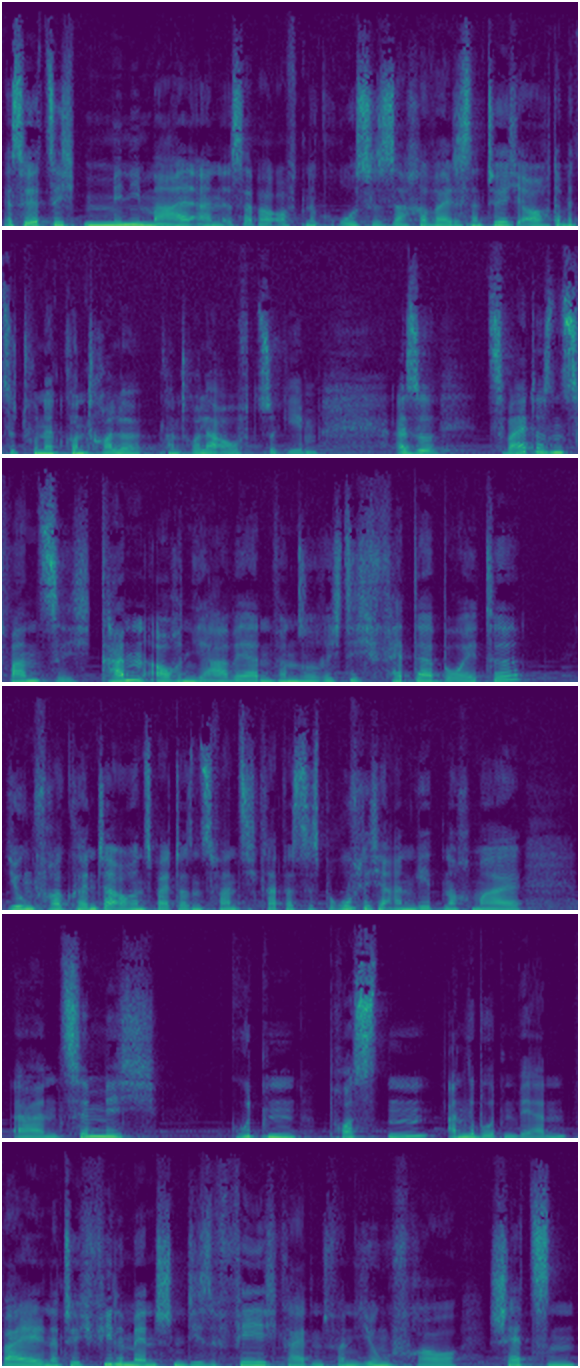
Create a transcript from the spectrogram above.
Es hört sich minimal an, ist aber oft eine große Sache, weil das natürlich auch damit zu tun hat, Kontrolle, Kontrolle aufzugeben. Also 2020 kann auch ein Jahr werden von so richtig fetter Beute. Jungfrau könnte auch in 2020, gerade was das Berufliche angeht, nochmal äh, einen ziemlich guten Posten angeboten werden, weil natürlich viele Menschen diese Fähigkeiten von Jungfrau schätzen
